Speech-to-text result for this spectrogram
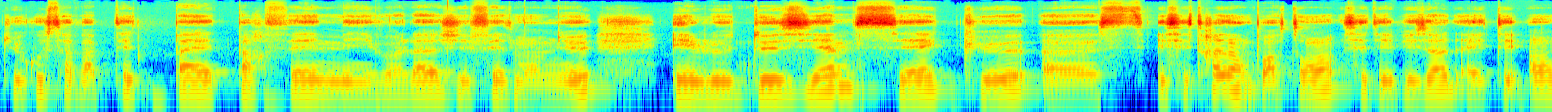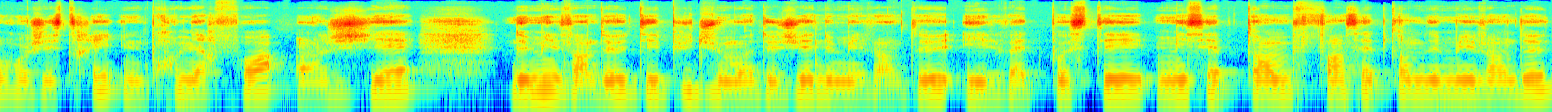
Du coup, ça va peut-être pas être mais voilà, j'ai fait de mon mieux. Et le deuxième, c'est que, euh, et c'est très important, cet épisode a été enregistré une première fois en juillet 2022, début du mois de juillet 2022, et il va être posté mi-septembre, fin septembre 2022.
